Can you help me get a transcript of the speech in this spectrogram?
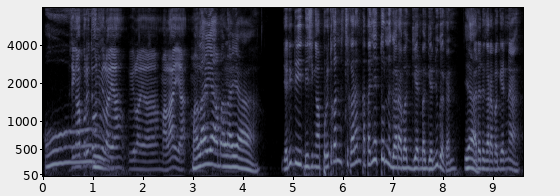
Oh. Singapura itu kan wilayah wilayah Malaya Malaya, Malaya. Jadi di di Singapura itu kan sekarang katanya itu negara bagian-bagian juga kan? Iya. Ada negara bagian. Nah,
